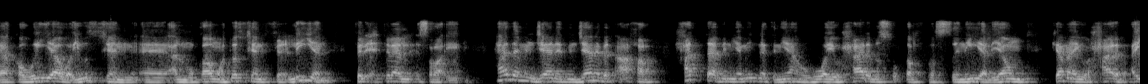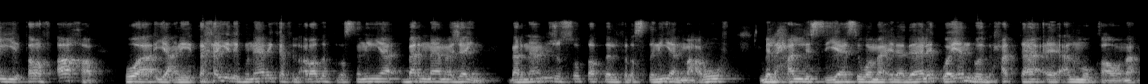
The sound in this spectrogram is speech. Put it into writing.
آه، قوية ويثخن آه، المقاومة تثخن فعليا في الاحتلال الإسرائيلي. هذا من جانب، من جانب آخر حتى بنيامين نتنياهو هو يحارب السلطة الفلسطينية اليوم كما يحارب أي طرف آخر. هو يعني تخيل هنالك في الأراضي الفلسطينية برنامجين، برنامج السلطة الفلسطينية المعروف بالحل السياسي وما إلى ذلك وينبذ حتى المقاومة،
